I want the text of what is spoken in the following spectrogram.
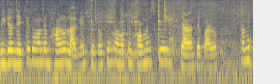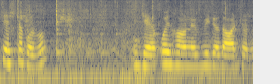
ভিডিও দেখতে তোমাদের ভালো লাগে, সেটাও কিন্তু আমাকে কমেন্টস করে জানাতে পারো। আমি চেষ্টা করব যে ওই ধরনের ভিডিও দেওয়ার জন্য।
